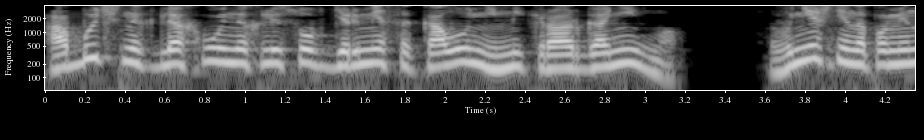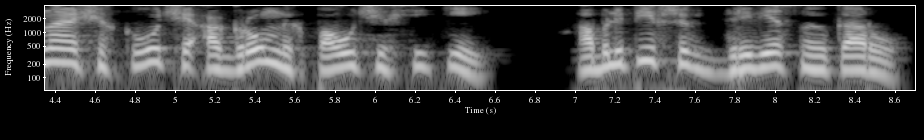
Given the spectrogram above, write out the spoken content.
обычных для хвойных лесов Гермеса колоний микроорганизмов, внешне напоминающих клочья огромных паучьих сетей, облепивших древесную кору.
